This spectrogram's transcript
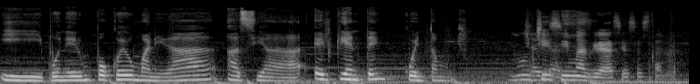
y poner un poco de humanidad hacia el cliente cuenta mucho. Muchísimas gracias. gracias. Hasta luego.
